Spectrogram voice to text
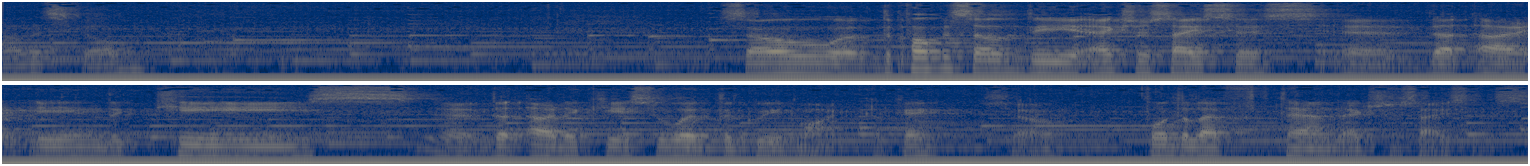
Now let's go. So uh, the focus of the exercises uh, that are in the keys, uh, that are the keys with the green mark, okay? So for the left hand exercises.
